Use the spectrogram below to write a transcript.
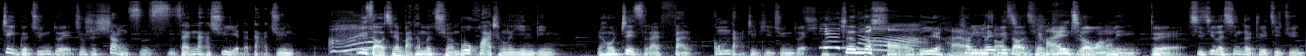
这个军队就是上次死在纳须野的大军。玉藻前把他们全部化成了阴兵，然后这次来反攻打这批军队。真的好厉害啊！他们被玉藻前前控制了亡灵，对，袭击了新的追击军。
